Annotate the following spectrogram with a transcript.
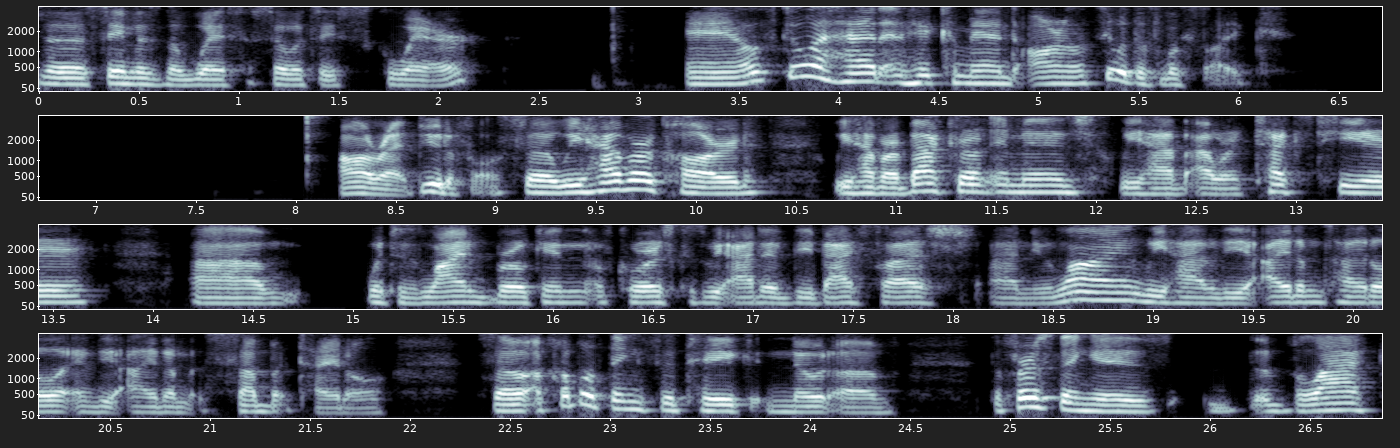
the same as the width, so it's a square. And let's go ahead and hit Command R, and let's see what this looks like. All right, beautiful. So we have our card, we have our background image, we have our text here, um, which is line broken, of course, because we added the backslash uh, new line. We have the item title and the item subtitle. So a couple of things to take note of. The first thing is the black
